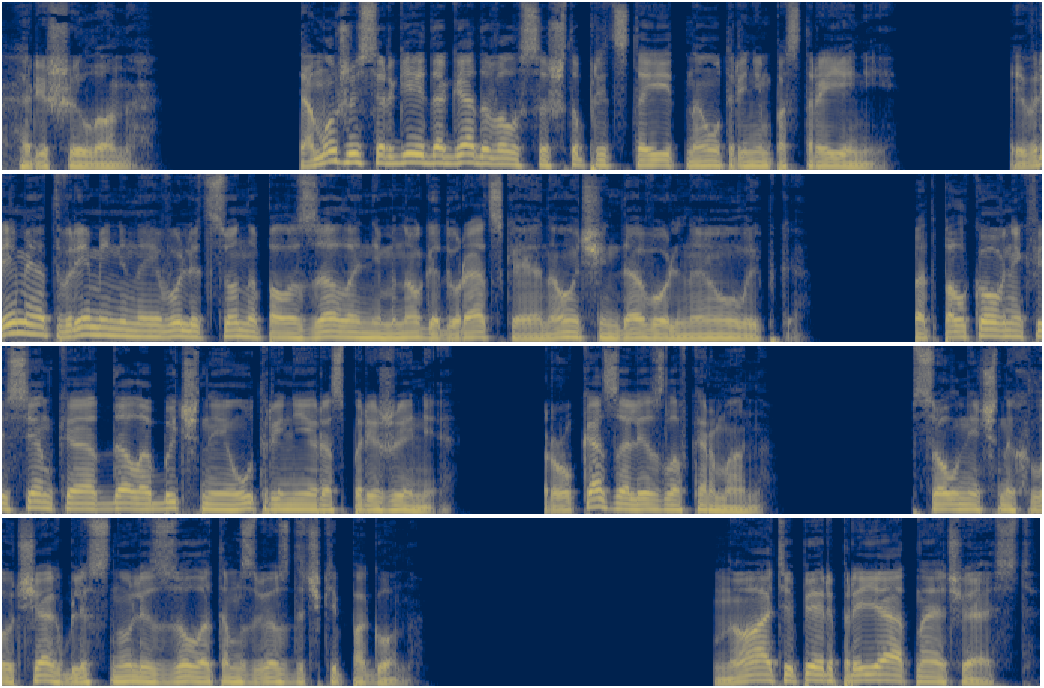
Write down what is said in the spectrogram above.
— решил он. К тому же Сергей догадывался, что предстоит на утреннем построении. И время от времени на его лицо наползала немного дурацкая, но очень довольная улыбка. Подполковник Фисенко отдал обычные утренние распоряжения. Рука залезла в карман. В солнечных лучах блеснули золотом звездочки погона. «Ну а теперь приятная часть»,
